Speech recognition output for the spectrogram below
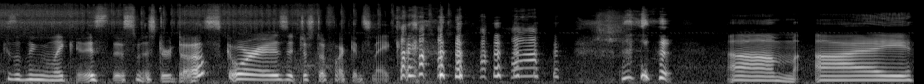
because I'm thinking like, is this Mr. Dusk or is it just a fucking snake? um, I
